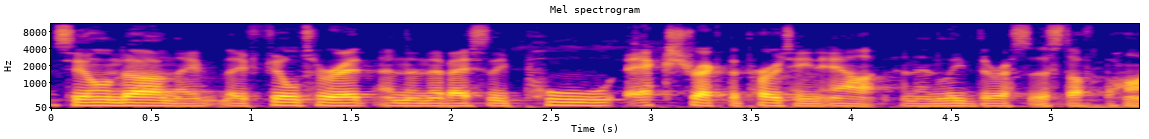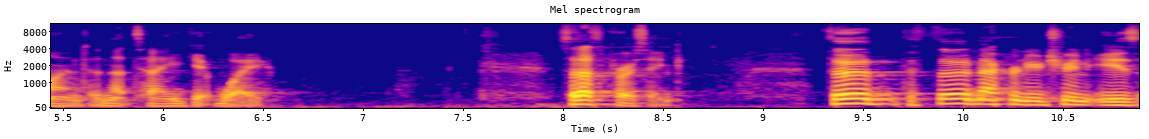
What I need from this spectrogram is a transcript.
cylinder, and they, they filter it, and then they basically pull extract the protein out, and then leave the rest of the stuff behind, and that's how you get whey. So that's protein. Third, the third macronutrient is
